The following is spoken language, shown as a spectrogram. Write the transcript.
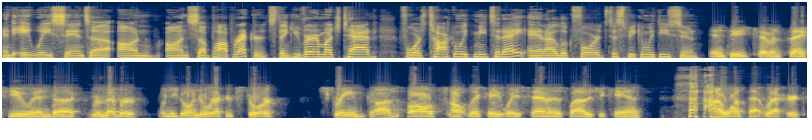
and Eight Way Santa on on Sub Pop Records. Thank you very much, Tad, for talking with me today, and I look forward to speaking with you soon. Indeed, Kevin, thank you. And uh, remember, when you go into a record store, scream God's balls, Salt Lick Eight Way Santa as loud as you can. I want that record.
